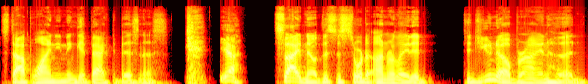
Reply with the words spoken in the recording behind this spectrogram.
stop whining and get back to business. Yeah. Side note, this is sort of unrelated. Did you know, Brian Hood,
